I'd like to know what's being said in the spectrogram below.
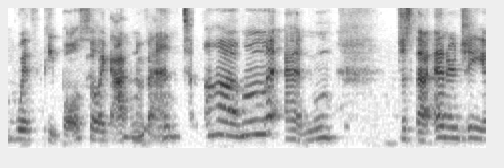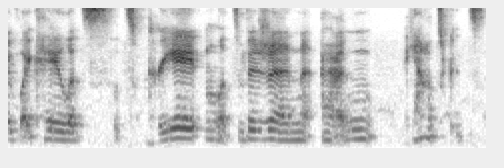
with people so like at an mm-hmm. event um and just that energy of like hey let's let's create and let's vision and yeah it's it's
